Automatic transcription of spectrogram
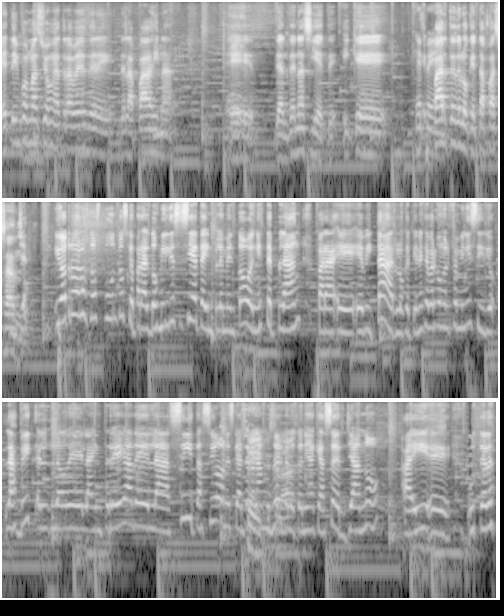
esta información a través de, de la página eh, de Antena 7 y que es parte de lo que está pasando. Ya. Y otro de los dos puntos que para el 2017 implementó en este plan para eh, evitar lo que tiene que ver con el feminicidio, las lo de la entrega de las citaciones que antes Sí, era la mujer la- que lo tenía que hacer, ya no. Ahí eh, ustedes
